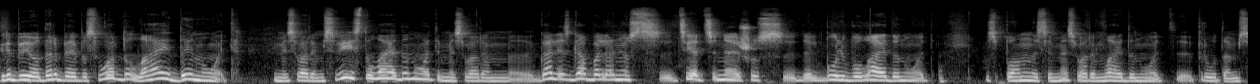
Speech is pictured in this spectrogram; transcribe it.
Gribēju darbības vārdu laidinot. Ja mēs varam svīstu laidinot, ja mēs varam eh, gaļas gabaleņus, ciercinējušus dēļ buļbu laidinot. Uz ponnes, ja mēs varam laidinot, eh, protams,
